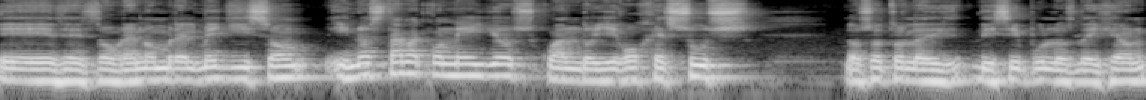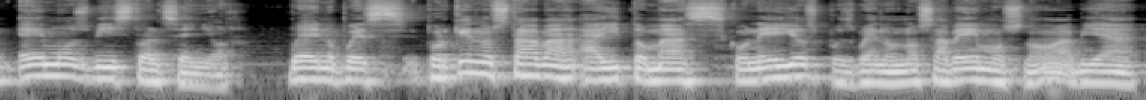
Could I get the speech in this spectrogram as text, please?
eh, de sobrenombre el mellizo, y no estaba con ellos cuando llegó Jesús. Los otros discípulos le dijeron, hemos visto al Señor. Bueno, pues, ¿por qué no estaba ahí Tomás con ellos? Pues bueno, no sabemos, ¿no? Había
